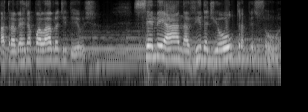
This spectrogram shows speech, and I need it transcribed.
através da palavra de Deus, semear na vida de outra pessoa,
